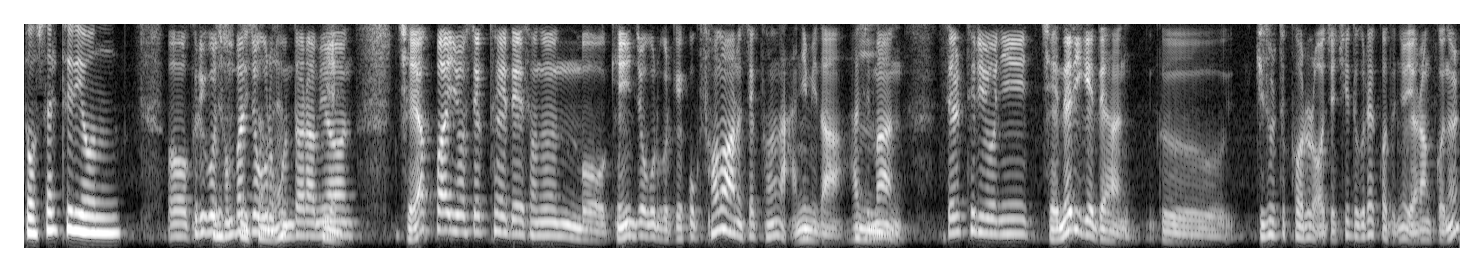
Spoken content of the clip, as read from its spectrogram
또 셀트리온 어 그리고 전반적으로 있었네요. 본다라면 제약 바이오 섹터에 대해서는 뭐 개인적으로 그렇게 꼭 선호하는 섹터는 아닙니다. 하지만 음. 셀트리온이 제네릭에 대한 그 기술 특허를 어제 취득을 했거든요. 11건을.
